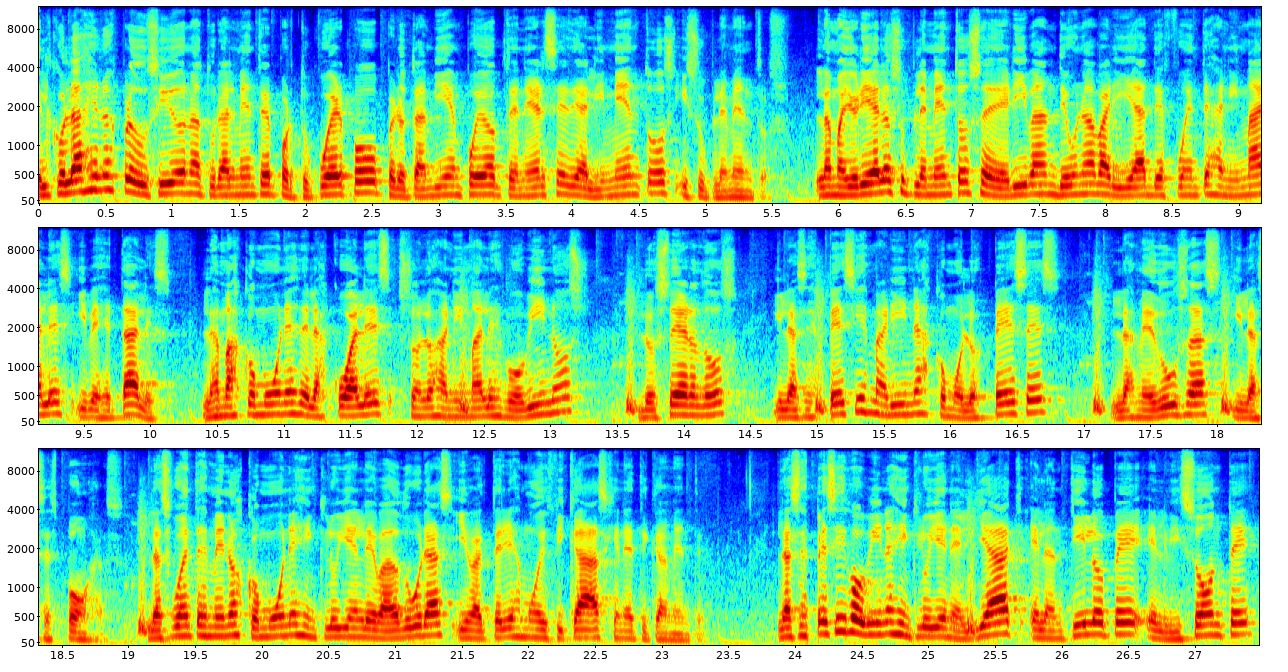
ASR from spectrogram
El colágeno es producido naturalmente por tu cuerpo, pero también puede obtenerse de alimentos y suplementos. La mayoría de los suplementos se derivan de una variedad de fuentes animales y vegetales, las más comunes de las cuales son los animales bovinos, los cerdos y las especies marinas como los peces, las medusas y las esponjas. Las fuentes menos comunes incluyen levaduras y bacterias modificadas genéticamente. Las especies bovinas incluyen el yak, el antílope, el bisonte,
